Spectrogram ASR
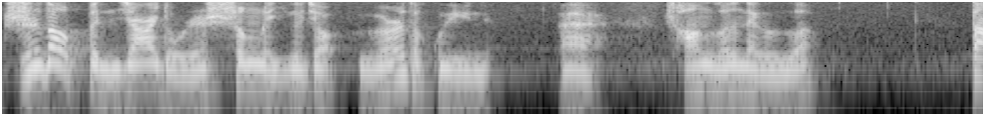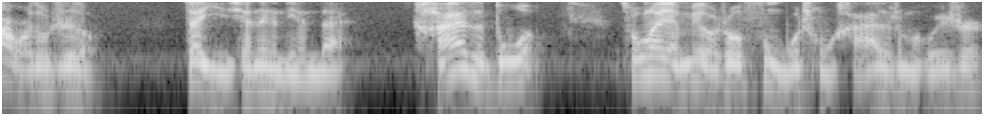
直到本家有人生了一个叫娥的闺女，哎，嫦娥的那个娥。大伙都知道，在以前那个年代，孩子多，从来也没有说父母宠孩子这么回事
